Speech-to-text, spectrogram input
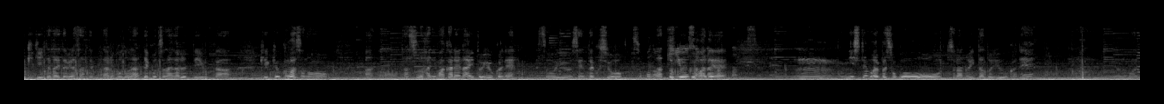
聞きいただいた皆さんでもなるほどなってこうつながるっていうか結局はそのあの多数派に巻かれないというかねそういう選択肢を納得いくまで。うん。にしてもやっぱりそこを貫いたというかね、うん、いうのは、ね、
